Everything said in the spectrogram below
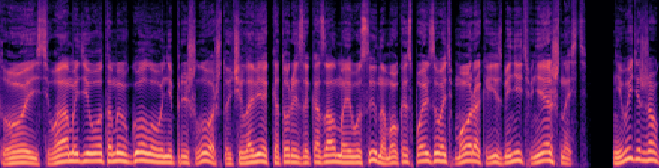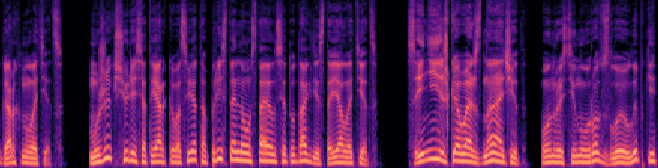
То есть вам, идиотам, и в голову не пришло, что человек, который заказал моего сына, мог использовать морок и изменить внешность? Не выдержав, гаркнул отец. Мужик, щурясь от яркого света, пристально уставился туда, где стоял отец. «Сынишка ваш, значит!» Он растянул рот в злой улыбке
